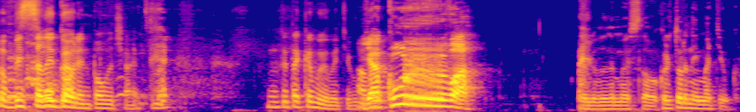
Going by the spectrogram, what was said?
Обіцяний Дорін, виходить. Да? Ну ти так і вилетів. Я курва. Улюблене моє слово. Культурний матюк.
